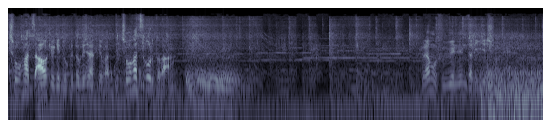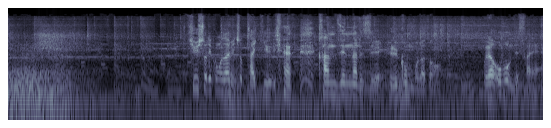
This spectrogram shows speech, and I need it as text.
挑発、あ、オッケーオッケー、独独じゃなくてよかった。挑発ボルトが。これはもう噴煙連打でいいでしょうね。急所でこのダメージ、ちょっと耐久、完全なるずれ、フルコンボだと思う。これはお盆ですかね。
